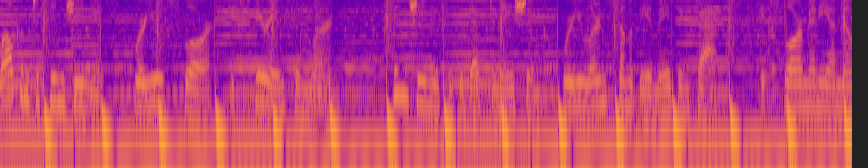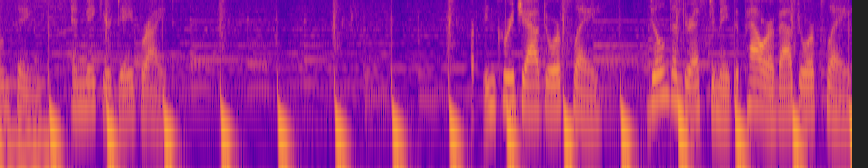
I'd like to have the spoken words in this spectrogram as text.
Welcome to Pin Genius, where you explore, experience and learn. Pin Genius is a destination where you learn some of the amazing facts, explore many unknown things, and make your day bright. Encourage outdoor play. Don't underestimate the power of outdoor play.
